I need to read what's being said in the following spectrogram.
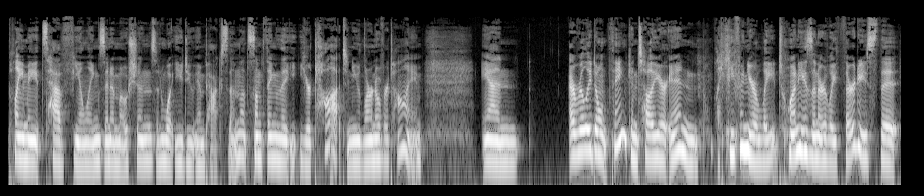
playmates have feelings and emotions, and what you do impacts them. That's something that you're taught and you learn over time. And I really don't think until you're in like even your late 20s and early 30s that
